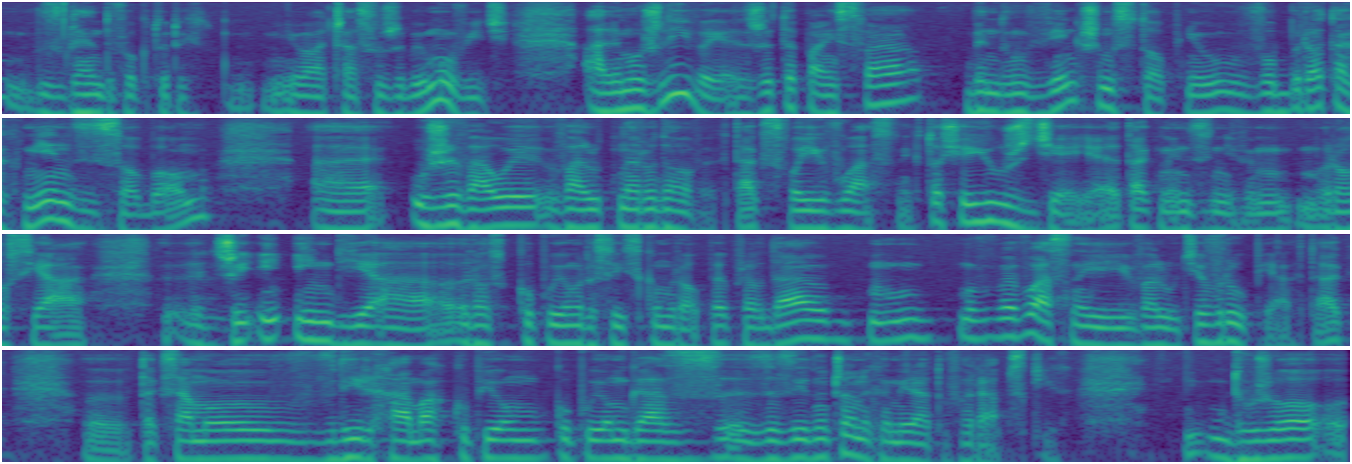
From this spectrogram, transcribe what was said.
względów, o których nie ma czasu, żeby mówić. Ale możliwe jest, że te państwa będą w większym stopniu w obrotach między sobą używały walut narodowych, tak, swoich własnych. To się już dzieje, tak, między, nie wiem, Rosja e, czy I- Indie, a Ros, kupują rosyjską ropę, prawda, we własnej walucie, w rupiach, tak. E, Tak samo w dirhamach kupują, kupują gaz ze Zjednoczonych Emiratów Arabskich. Dużo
